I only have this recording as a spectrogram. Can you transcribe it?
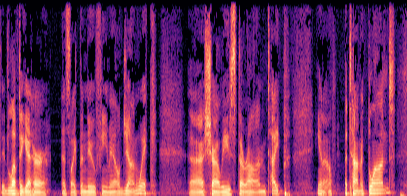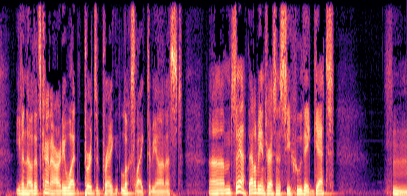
They'd love to get her as like the new female John Wick, uh, Charlize Theron type, you know, atomic blonde even though that's kind of already what Birds of Prey looks like, to be honest. Um, so yeah, that'll be interesting to see who they get. Hmm,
